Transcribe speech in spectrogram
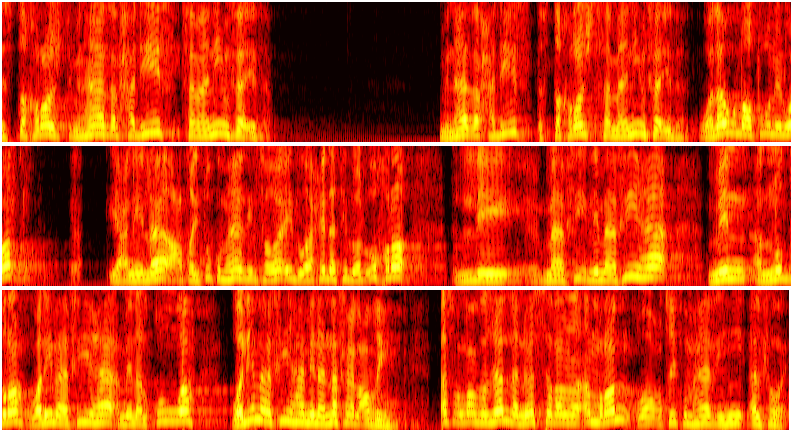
استخرجت من هذا الحديث ثمانين فائدة. من هذا الحديث استخرجت ثمانين فائدة. ولولا طول الوقت يعني لا أعطيتكم هذه الفوائد واحدة والأخرى لما, في لما فيها من الندرة ولما فيها من القوة ولما فيها من النفع العظيم. أسأل الله عز وجل أن ييسر لنا أمرا وأعطيكم هذه الفوائد.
